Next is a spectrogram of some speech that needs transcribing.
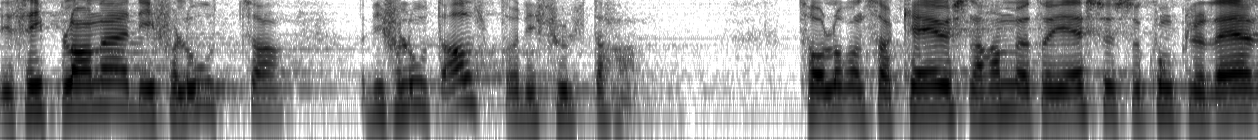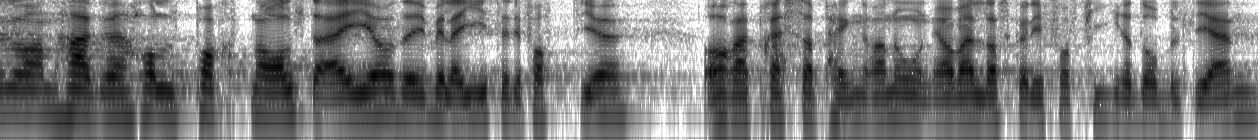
Disiplene de forlot, de forlot alt, og de fulgte ham. Tolleren Sakkeus, når han møter Jesus, så konkluderer han herre, halvparten av alt jeg eier, det vil jeg gi til de fattige. Og har jeg pressa penger av noen, ja vel, da skal de få fire dobbelt igjen.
